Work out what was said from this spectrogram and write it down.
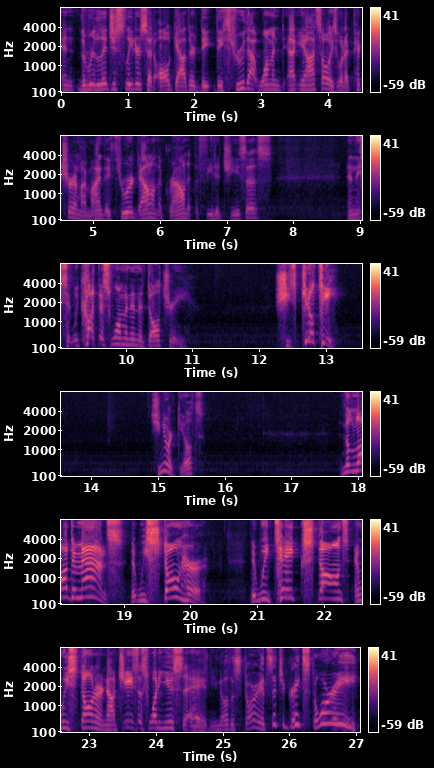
And the religious leaders had all gathered. They, they threw that woman, uh, you know, that's always what I picture in my mind. They threw her down on the ground at the feet of Jesus. And they said, We caught this woman in adultery. She's guilty. She knew her guilt. And the law demands that we stone her, that we take stones and we stone her. Now, Jesus, what do you say? You know the story. It's such a great story.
